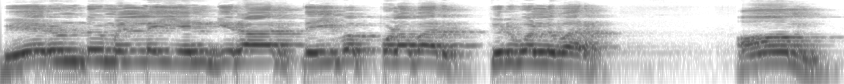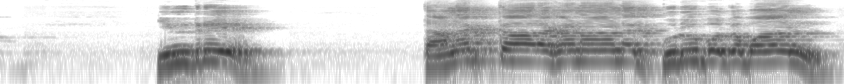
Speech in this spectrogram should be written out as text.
வேறொன்றுமில்லை என்கிறார் தெய்வப் புலவர் திருவள்ளுவர். ஆம் இன்று தனக்காரகனான குரு பகவான்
